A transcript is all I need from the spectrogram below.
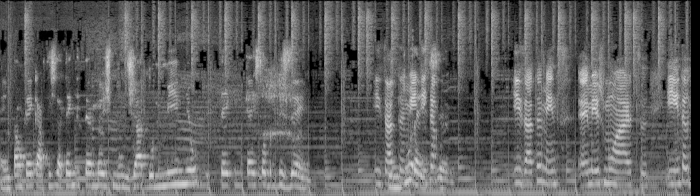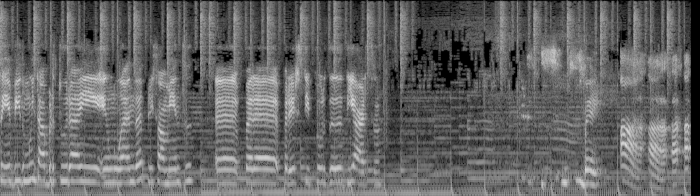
Então, o que artista tem que ter mesmo já domínio e técnicas sobre desenho. Exatamente. Então, exatamente, é mesmo arte. E então tem havido muita abertura aí em Luanda, principalmente, uh, para, para este tipo de, de arte. Bem, ah, ah, ah,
